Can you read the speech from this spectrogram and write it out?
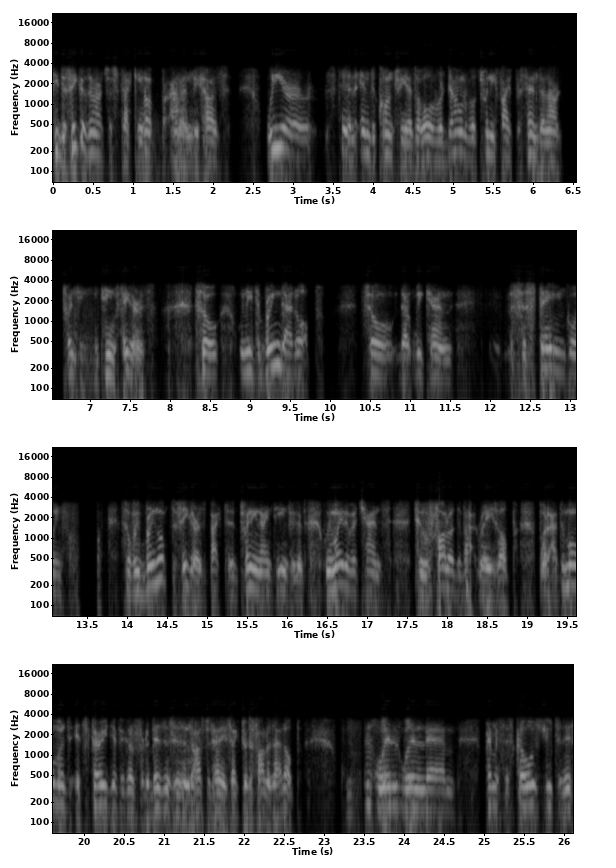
see, the figures are not just stacking up, Alan, because we are still in the country as a whole. We're down about 25% on our 2018 figures. So we need to bring that up so that we can sustain going forward. So if we bring up the figures back to 2019 figures, we might have a chance to follow the VAT rate up. But at the moment, it's very difficult for the businesses in the hospitality sector to follow that up. Will, will um, premises close due to this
